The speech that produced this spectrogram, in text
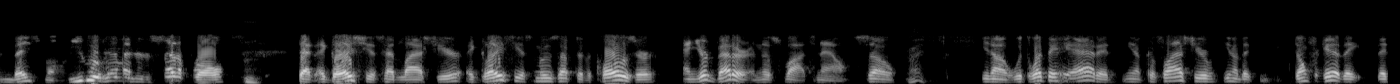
in baseball. You move him into the setup role mm. that Iglesias had last year. Iglesias moves up to the closer, and you're better in those spots now. So, right. you know, with what they added, you know, because last year, you know, they, don't forget they, they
